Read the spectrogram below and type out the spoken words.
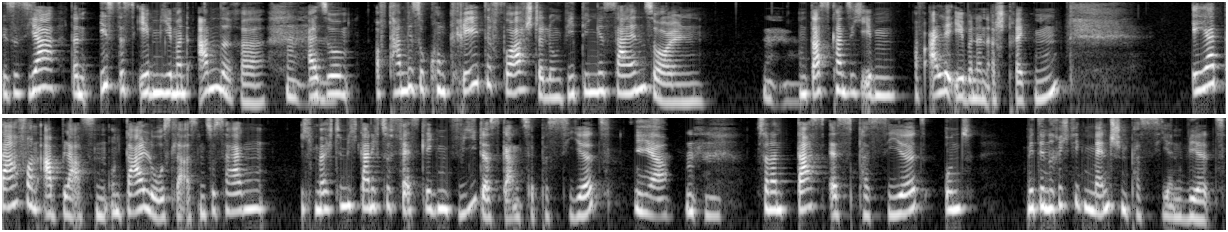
Dieses Ja, dann ist es eben jemand anderer. Mhm. Also oft haben wir so konkrete Vorstellungen, wie Dinge sein sollen. Mhm. Und das kann sich eben auf alle Ebenen erstrecken. Eher davon ablassen und da loslassen, zu sagen, ich möchte mich gar nicht so festlegen, wie das Ganze passiert. Ja. Mhm. Sondern dass es passiert und mit den richtigen Menschen passieren wird.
